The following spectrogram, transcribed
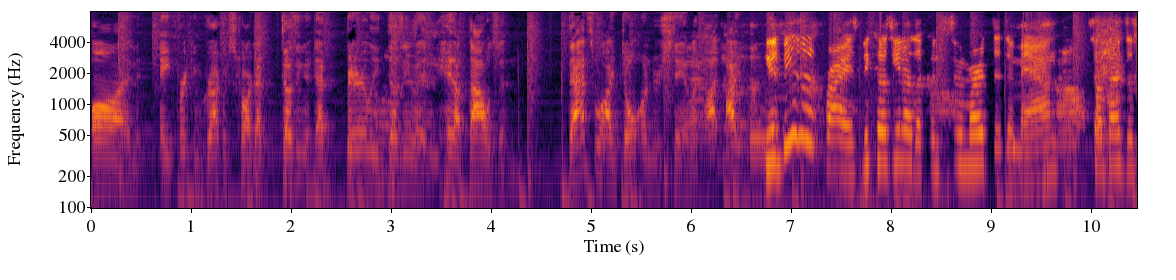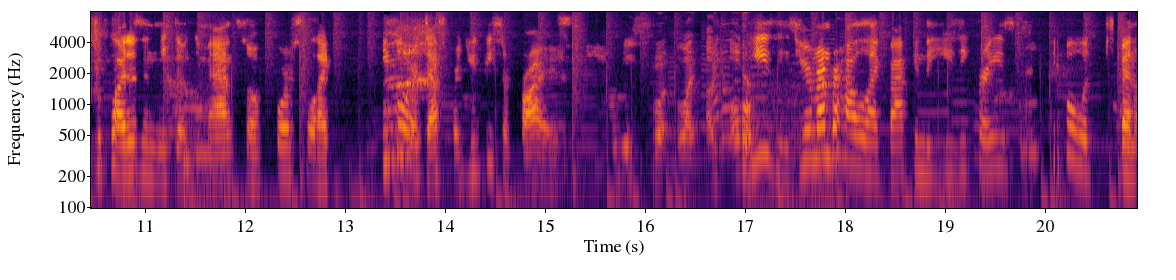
on a freaking graphics card that doesn't that barely doesn't even hit a thousand? That's what I don't understand. Like I, I You'd be surprised because you know the consumer, the demand. Sometimes the supply doesn't meet the demand, so of course, like people are desperate. You'd be surprised. but like uh, over. Yeezys. You remember how like back in the Yeezy craze, people would spend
